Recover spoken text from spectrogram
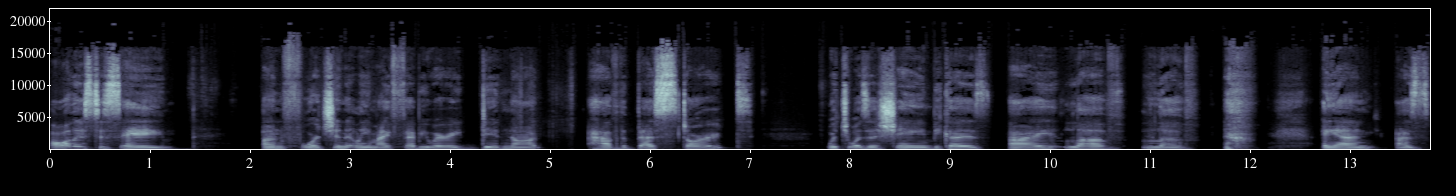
all this to say, unfortunately, my February did not have the best start, which was a shame because I love, love. and as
